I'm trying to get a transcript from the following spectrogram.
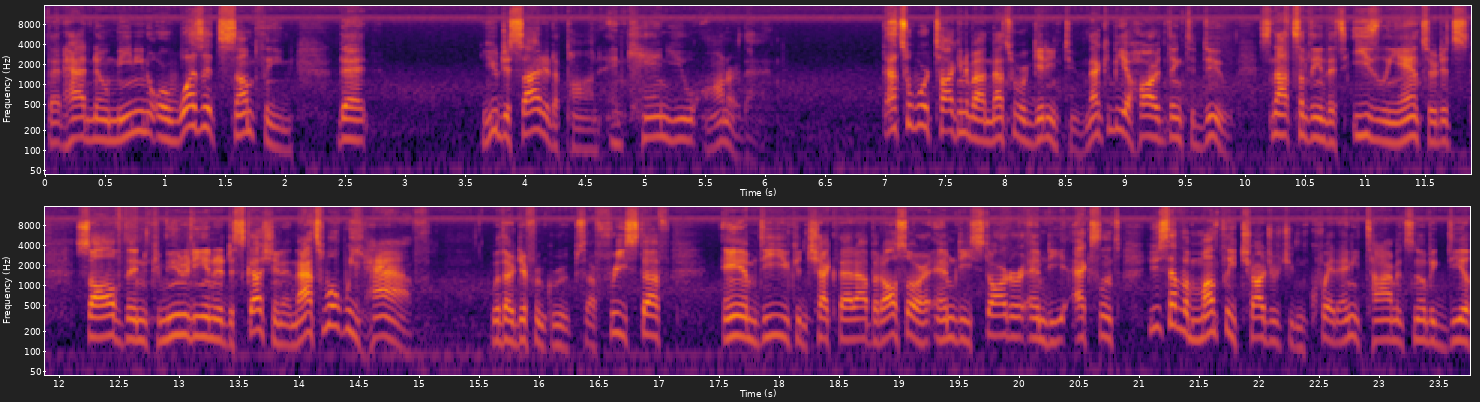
that had no meaning, or was it something that you decided upon? And can you honor that? That's what we're talking about, and that's what we're getting to. And that can be a hard thing to do. It's not something that's easily answered. It's solved in community and a discussion, and that's what we have with our different groups. Our free stuff, AMD, you can check that out, but also our MD Starter, MD Excellence. You just have a monthly charge which you can quit anytime. It's no big deal.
